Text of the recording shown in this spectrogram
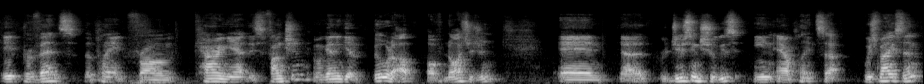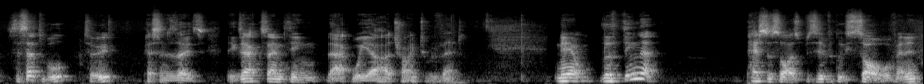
it prevents the plant from carrying out this function, and we're going to get a build-up of nitrogen and uh, reducing sugars in our plant sap, which makes them susceptible to pest and disease. The exact same thing that we are trying to prevent. Now, the thing that pesticides specifically solve, and, it,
